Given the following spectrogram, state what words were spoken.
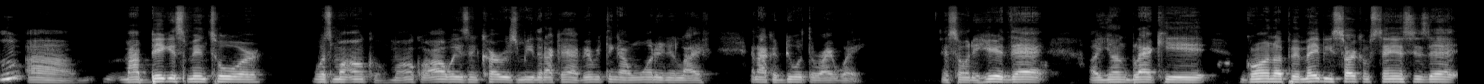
Mm-hmm. Uh, my biggest mentor was my uncle. My uncle always encouraged me that I could have everything I wanted in life and I could do it the right way. And so to hear that, a young black kid growing up in maybe circumstances that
